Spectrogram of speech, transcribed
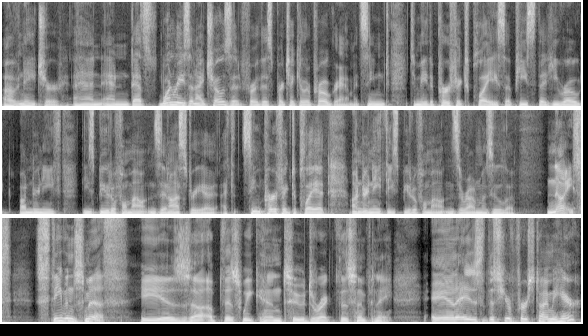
of nature. And, and that's one reason I chose it for this particular program. It seemed to me the perfect place, a piece that he wrote underneath these beautiful mountains in Austria. It seemed perfect to play it underneath these beautiful mountains around Missoula. Nice. Stephen Smith, he is uh, up this weekend to direct the symphony. And is this your first time here?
